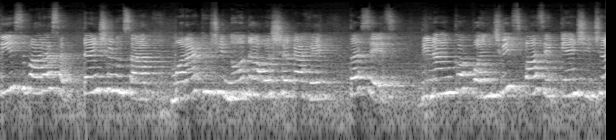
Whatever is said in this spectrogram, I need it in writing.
तीस बारा सत्याऐंशी नुसार मराठीची नोंद आवश्यक आहे. तसेच दिनांक पंचवीस पाच एक्क्याऐंशीच्या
